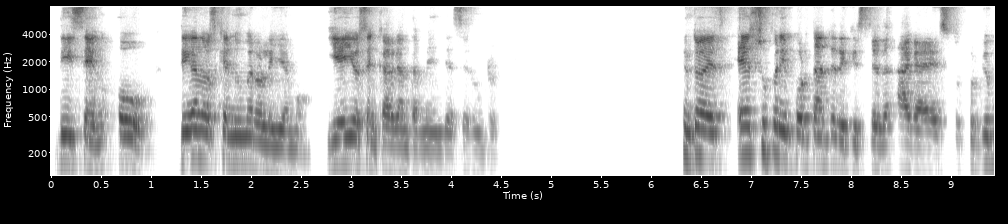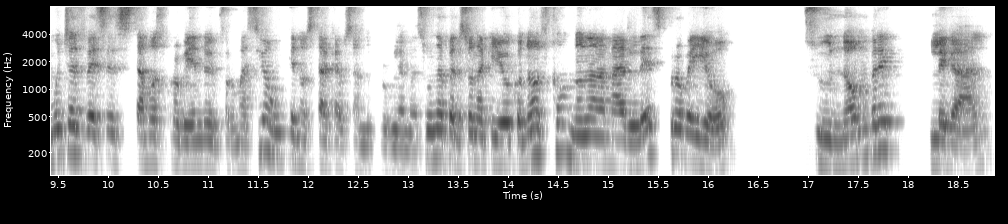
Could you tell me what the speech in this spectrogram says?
dicen, oh, díganos qué número le llamó. Y ellos se encargan también de hacer un reporte. Entonces, es súper importante de que usted haga esto, porque muchas veces estamos proveyendo información que nos está causando problemas. Una persona que yo conozco no nada más les proveyó su nombre legal,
